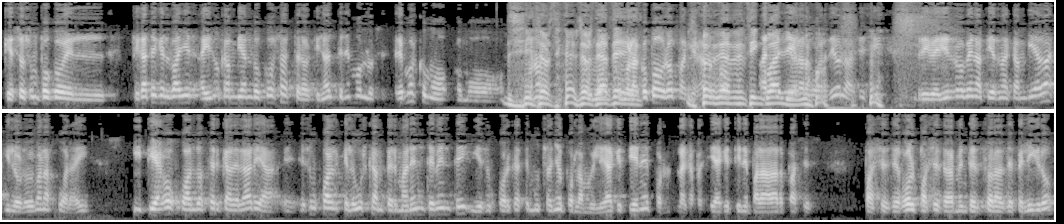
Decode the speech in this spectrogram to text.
que eso es un poco el... Fíjate que el Bayern ha ido cambiando cosas, pero al final tenemos los extremos como... como Sí, bueno, los de- los como, de hace- como la Copa Europa, que los de hace cinco antes años. Guardiola, sí, sí. Ribery y Robben a pierna cambiada y los dos van a jugar ahí. Y Thiago jugando cerca del área, eh, es un jugador que le buscan permanentemente y es un jugador que hace mucho año por la movilidad que tiene, por la capacidad que tiene para dar pases pases de gol, pases realmente en zonas de peligro,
